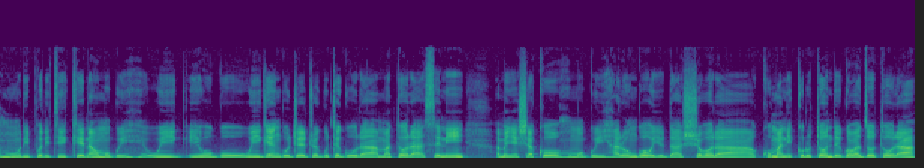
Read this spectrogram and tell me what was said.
muri politike naho mugwi ihugu wigengujejwe gutegura amatora seni amenyesha ko umugwi harongoye udashobora kumanika urutonde rw'abazotora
